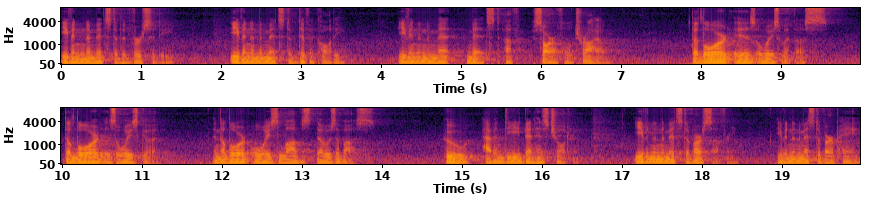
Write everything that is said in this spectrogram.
even in the midst of adversity, even in the midst of difficulty, even in the midst of sorrowful trial. The Lord is always with us. The Lord is always good. And the Lord always loves those of us who have indeed been his children, even in the midst of our suffering, even in the midst of our pain,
